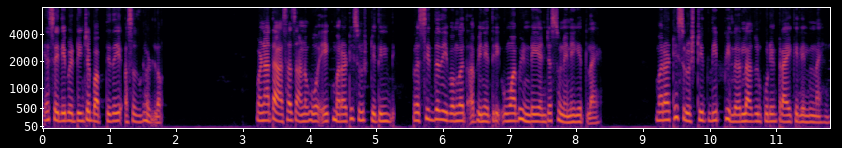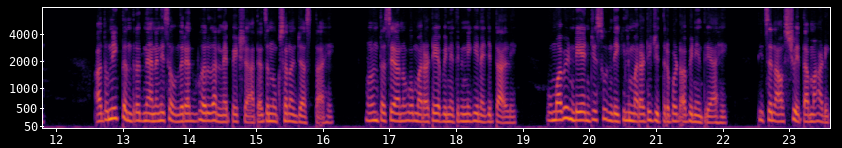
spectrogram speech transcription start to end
या सेलिब्रिटींच्या बाबतीतही असंच घडलं. पण आता असाच अनुभव एक मराठी सृष्टीतील प्रसिद्ध दिवंगत अभिनेत्री उमा भिंडे यांच्या सुनेने घेतला आहे मराठी सृष्टीत लिप फिलरला अजून कोणी ट्राय केलेलं नाही. आधुनिक तंत्रज्ञानाने सौंदर्यात भर घालण्यापेक्षा त्याचं नुकसानच जास्त आहे. म्हणून तसे अनुभव मराठी अभिनेत्रींनी घेण्याचे टाळले. उमा भेंडे यांची सून देखील मराठी चित्रपट अभिनेत्री आहे. तिचं नाव श्वेता महाडिक.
